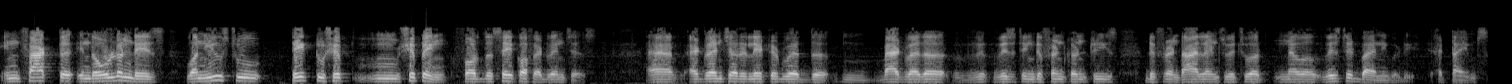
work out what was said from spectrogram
in fact in the olden days one used to take to ship, um, shipping for the sake of adventures. Uh, adventure related with um, bad weather, visiting different countries, different islands which were never visited by anybody at times.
